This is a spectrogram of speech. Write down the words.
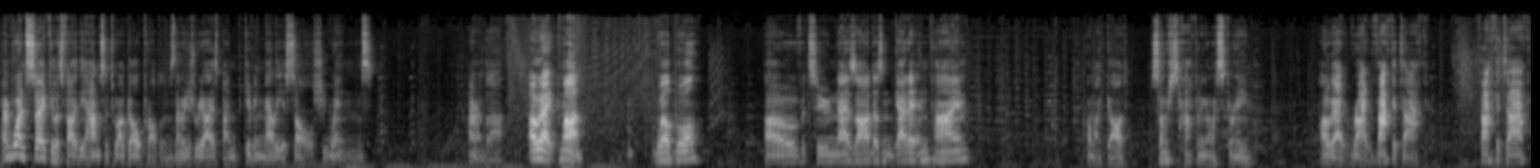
Remember when Circulus felt like the answer to our goal problems? Then we just realised by giving Nelly a soul, she wins. I remember that. Okay, come on. Whirlpool. Over to Nezar. Doesn't get it in time. Oh my god. So much is happening on my screen. Okay, right. Vac attack. Vac attack.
